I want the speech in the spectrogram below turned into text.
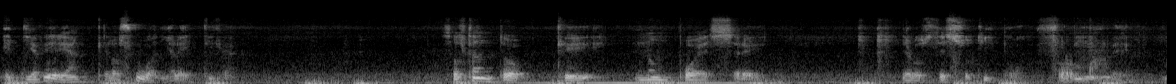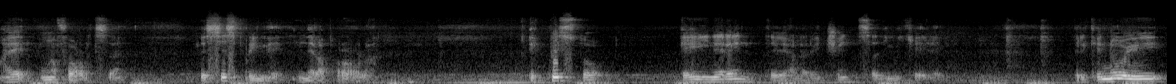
e di avere anche la sua dialettica, soltanto che non può essere dello stesso tipo, formale, ma è una forza che si esprime nella parola. E questo è inerente alla reggenza di Michele, perché noi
